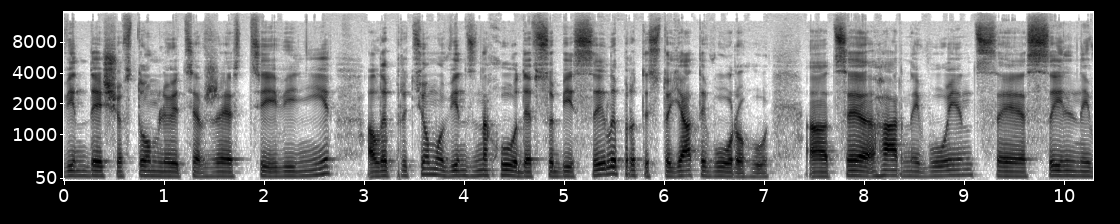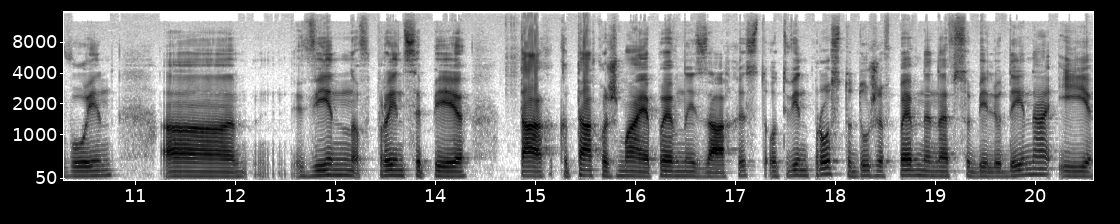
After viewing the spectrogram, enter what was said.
він дещо втомлюється вже в цій війні, але при цьому він знаходить в собі сили протистояти ворогу. Це гарний воїн, це сильний воїн. Він, в принципі, так, також має певний захист. От він просто дуже впевнена в собі людина, і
